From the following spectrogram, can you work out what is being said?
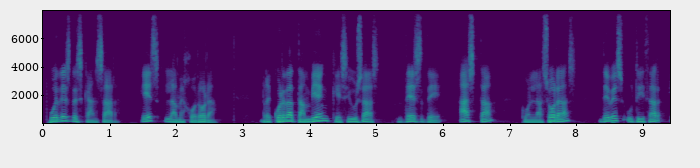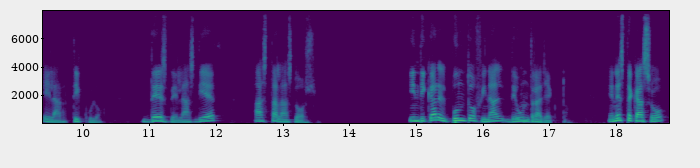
puedes descansar, es la mejor hora. Recuerda también que si usas desde hasta con las horas, debes utilizar el artículo. Desde las 10 hasta las 2. Indicar el punto final de un trayecto. En este caso,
